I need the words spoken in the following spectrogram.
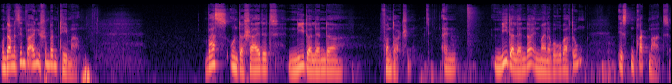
Und damit sind wir eigentlich schon beim Thema. Was unterscheidet Niederländer von Deutschen? Ein Niederländer in meiner Beobachtung ist ein Pragmat.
